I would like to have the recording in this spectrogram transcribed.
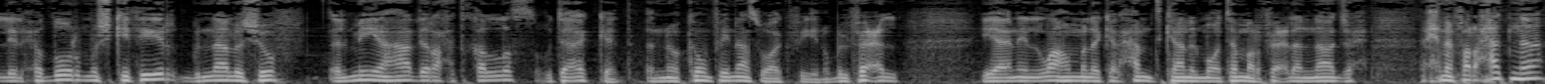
للحضور مش كثير. قلنا له شوف المية هذه راح تخلص وتأكد إنه يكون في ناس واقفين. وبالفعل يعني اللهم لك الحمد كان المؤتمر فعلا ناجح. إحنا فرحتنا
